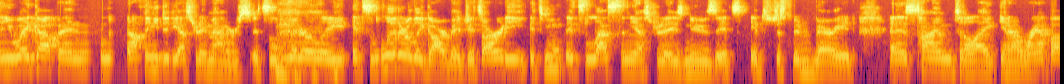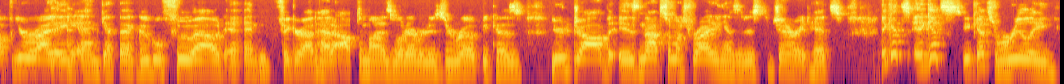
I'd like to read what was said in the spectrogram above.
and you wake up and nothing you did yesterday matters. It's literally it's literally garbage. It's already it's it's less than yesterday's news. It's it's just been buried. And it's time to like you know ramp up your writing and get that google fu out and figure out how to optimize whatever it is you wrote because your job is not so much writing as it is to generate hits. It gets it gets it gets really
